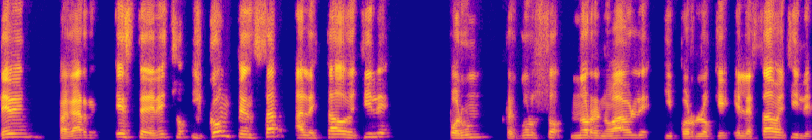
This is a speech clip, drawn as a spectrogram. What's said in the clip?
deben pagar este derecho y compensar al Estado de Chile por un recurso no renovable y por lo que el Estado de Chile,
